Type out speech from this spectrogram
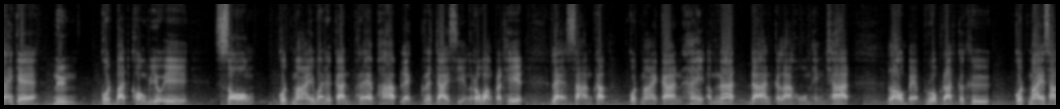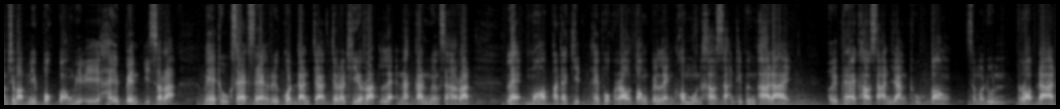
ได้แก่ 1. กฎบัตรของ VOA 2. กฎหมายว่าด้วยการแพร่ภาพและกระจายเสียงระหว่างประเทศ และ 3 ครับ กฎหมายการให้อำนาจด้านกลาโหมแห่งชาติ เล่าแบบรวบรัดก็คือ กฎหมาย 3 ฉบับนี้ปกป้อง VOA ให้เป็นอิสระ ไม่ให้ถูกแทรกแซงหรือกดดันจากเจ้าหน้าที่รัฐ และนักการเมืองสหรัฐ และมอบพันธกิจให้พวกเราต้องเป็นแหล่งข้อมูลข่าวสารที่พึ่งพาได้ เผยแพร่ข่าวสารอย่างถูกต้อง สมดุล รอบด้าน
